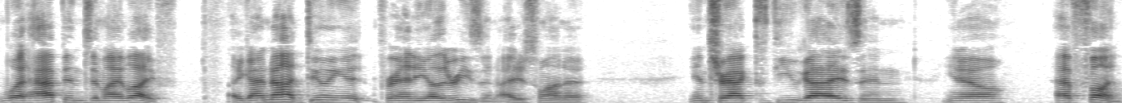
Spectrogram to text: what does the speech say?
what happens in my life. Like I'm not doing it for any other reason. I just want to interact with you guys and you know have fun.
